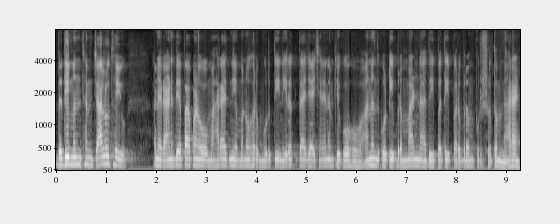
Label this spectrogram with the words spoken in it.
દધી મંથન ચાલુ થયું. અને રાણદેપા પણ ઓ મહારાજની મનોહર મૂર્તિ નિરખતા જાય છે અને એનામથી ઓહો આનંદ કોટી બ્રહ્માંડના અધિપતિ પરબ્રહ્મ પુરુષોત્તમ નારાયણ.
